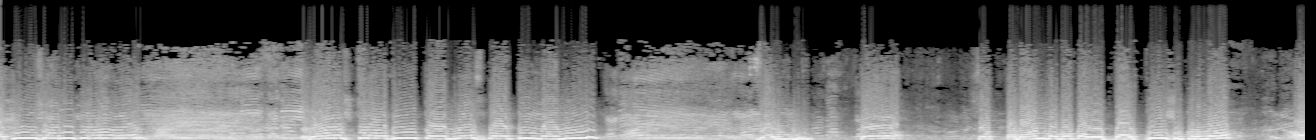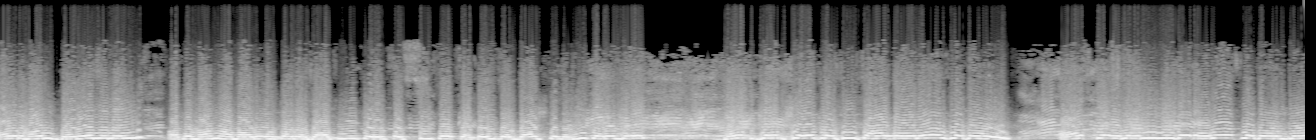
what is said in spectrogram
अपनी निशानी क्या है? राष्ट्रवादी कांग्रेस पार्टी यानी गरीब। तो सब तमाम लोगों का एक बार फिर शुक्रिया। और हम डरेंगे नहीं अब हम हमारे ऊपर आज़ादी के पट्टी को कतई बर्दाश्त नहीं करेंगे। जब जब शेख रशीद साहब आवाज़ लगाए, आपके अवामी लीडर आवाज़ लगाएँगे,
